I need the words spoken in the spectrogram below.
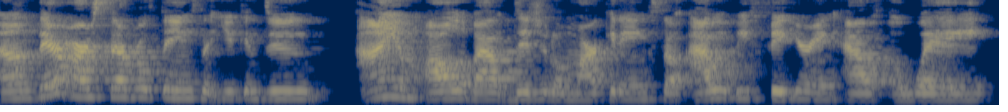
um, there are several things that you can do. I am all about digital marketing. So I would be figuring out a way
